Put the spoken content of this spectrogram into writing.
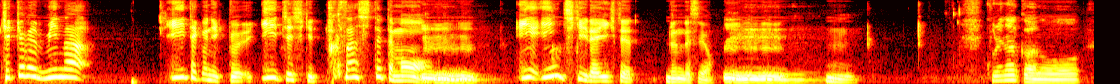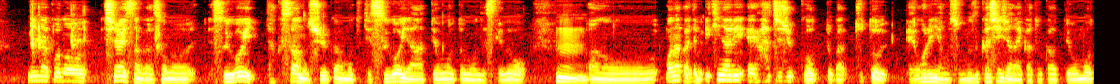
結局みんな、いいテクニック、いい知識たくさん知ってても、うんうんいインチキで生きてるんですよ。うんうんうんうん。これなんかあの、みんなこの白石さんがその、すごいたくさんの習慣を持っててすごいなって思うと思うんですけど、うんあ。の、まあ、なんかでもいきなり、え、80個とか、ちょっと、え、俺にはもう難しいんじゃないかとかって思っ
